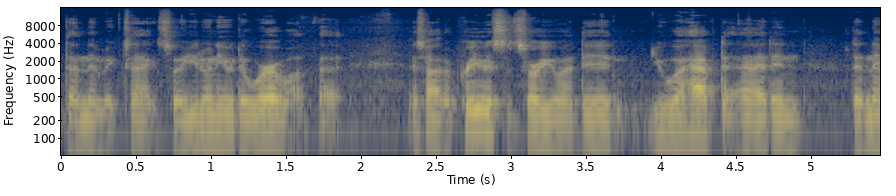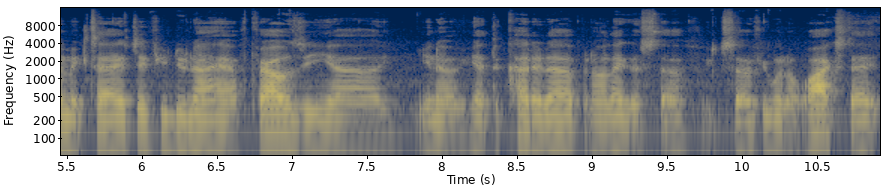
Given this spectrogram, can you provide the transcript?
dynamic tags, so you don't even have to worry about that. As how the previous tutorial I did, you will have to add in dynamic tags if you do not have Thrausi. Uh, you know, you have to cut it up and all that good stuff. So if you want to watch that,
